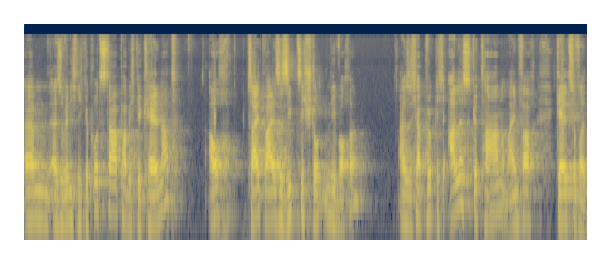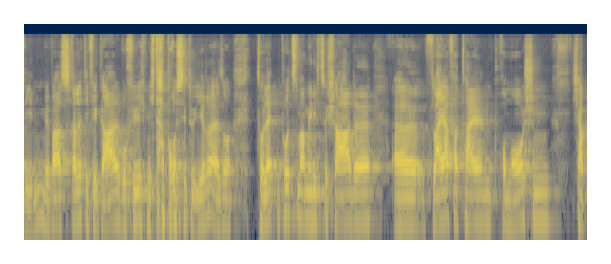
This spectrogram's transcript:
Ähm, also wenn ich nicht geputzt habe, habe ich gekellnert. Auch zeitweise 70 Stunden die Woche. Also ich habe wirklich alles getan, um einfach Geld zu verdienen. Mir war es relativ egal, wofür ich mich da prostituiere. Also Toilettenputzen war mir nicht zu schade, äh, Flyer verteilen, Promotion. Ich habe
